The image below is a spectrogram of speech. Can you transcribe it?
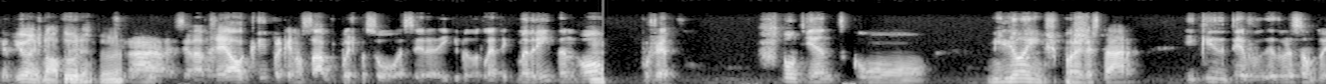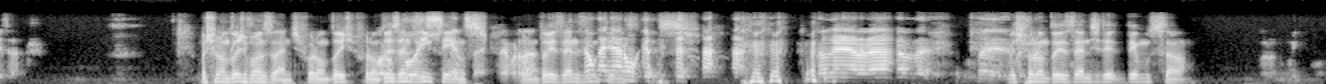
Campeões na altura. Cidade, Cidade Real, que, para quem não sabe, depois passou a ser a equipa do Atlético de Madrid, dando volta. Hum. Projeto estonteante, com milhões para gastar e que teve a duração de dois anos. Mas foram dois bons anos, foram dois, foram, foram dois, dois anos intensos. Anos, é foram dois anos não intensos. Ganharam não ganharam nada. Mas, mas, mas foram dois anos de, de, emoção. Foram muito bom.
